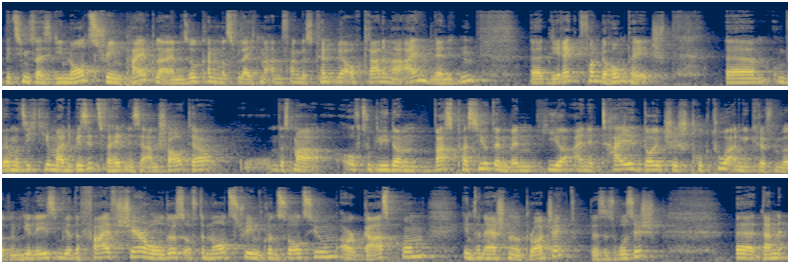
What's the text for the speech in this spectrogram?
beziehungsweise die Nord Stream Pipeline, so können wir es vielleicht mal anfangen, das könnten wir auch gerade mal einblenden, äh, direkt von der Homepage. Ähm, und wenn man sich hier mal die Besitzverhältnisse anschaut, ja, um das mal aufzugliedern, was passiert denn, wenn hier eine teildeutsche Struktur angegriffen wird? Und hier lesen wir, the five shareholders of the Nord Stream Consortium are Gazprom International Project, das ist russisch, äh, dann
